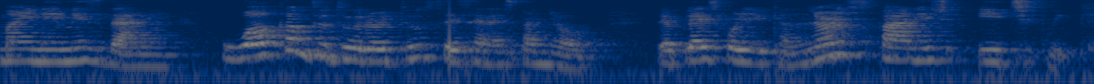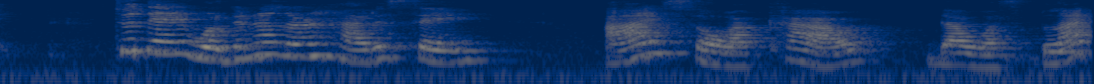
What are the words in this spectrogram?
my name is Dani. Welcome to Tutor Tuesdays en Español, the place where you can learn Spanish each week. Today we're gonna learn how to say, I saw a cow that was black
